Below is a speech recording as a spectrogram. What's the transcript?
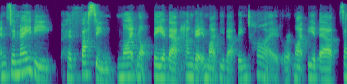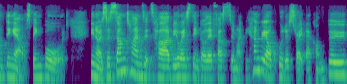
And so maybe her fussing might not be about hunger it might be about being tired or it might be about something else being bored you know so sometimes it's hard. We always think oh they're fussed they might be hungry i'll put her straight back on the boob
